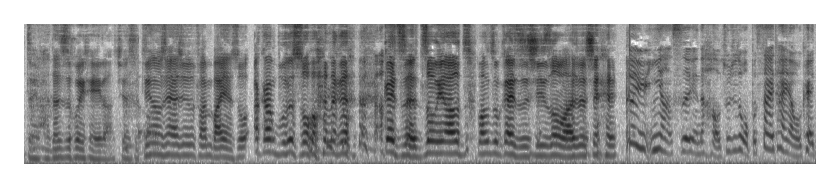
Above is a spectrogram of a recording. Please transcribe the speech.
对啊，但是会黑了，确实。听众现在就是翻白眼说啊，刚不是说那个钙质很重要，帮助钙质吸收吗？就现在对于营养师而言的好处就是，我不晒太阳，我可以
